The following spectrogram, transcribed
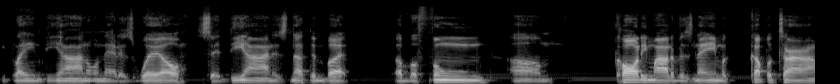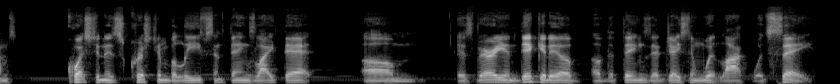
he blamed Deion on that as well. Said Deion is nothing but a buffoon. Um, called him out of his name a couple times. Questioned his Christian beliefs and things like that. Um, it's very indicative of the things that Jason Whitlock would say.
